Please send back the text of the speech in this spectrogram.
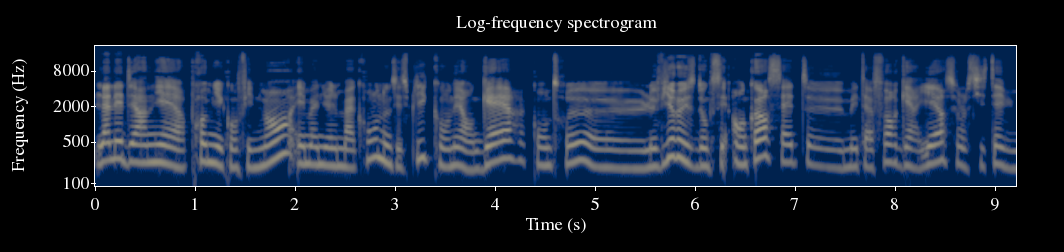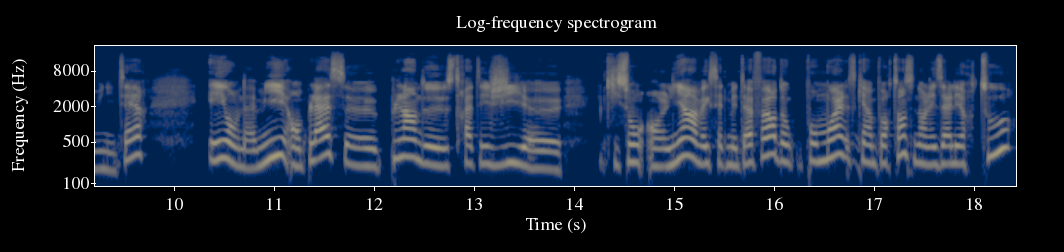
l'année dernière, premier confinement, Emmanuel Macron nous explique qu'on est en guerre contre euh, le virus. Donc c'est encore cette euh, métaphore guerrière sur le système immunitaire. Et on a mis en place euh, plein de stratégies qui sont en lien avec cette métaphore. Donc pour moi, ce qui est important, c'est dans les allers-retours,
